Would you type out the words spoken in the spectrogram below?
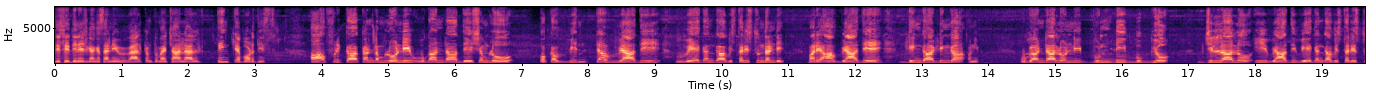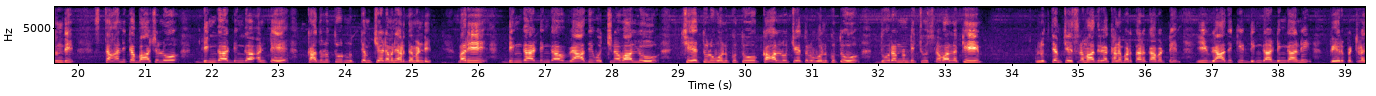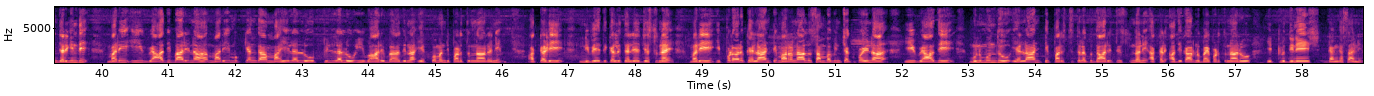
This ఈ Dinesh Gangasani welcome to my channel think about this Africa ఖండంలోని Uganda దేశంలో ఒక వింత వ్యాధి వేగంగా విస్తరిస్తుందండి. మరి ఆ వ్యాధి డింగా డింగా అని. ఉగాండాలోని బుండి బుగ్యో జిల్లాలో ఈ వ్యాధి వేగంగా విస్తరిస్తుంది. స్థానిక భాషలో డింగా డింగా అంటే కదులుతూ నృత్యం చేయడం అని అర్థమండి. మరి డింగా డింగా వ్యాధి వచ్చిన వాళ్ళు చేతులు వణుకుతూ కాళ్ళు చేతులు వణుకుతూ దూరం నుండి చూసిన వాళ్ళకి నృత్యం చేసిన మాదిరిగా కనబడతారు కాబట్టి ఈ వ్యాధికి డింగా డింగా అని పేరు పెట్టడం జరిగింది. మరి ఈ వ్యాధి బారిన మరీ ముఖ్యంగా మహిళలు పిల్లలు ఈ వారి బారిన ఎక్కువ మంది పడుతున్నారని అక్కడి నివేదికలు తెలియజేస్తున్నాయి. మరి ఇప్పటివరకు ఎలాంటి మరణాలు సంభవించకపోయినా ఈ వ్యాధి మునుముందు ఎలాంటి పరిస్థితులకు దారితీస్తుందని అక్కడి అధికారులు భయపడుతున్నారు. ఇట్లు దినేష్ గంగసాని.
